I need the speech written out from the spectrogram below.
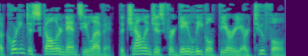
According to scholar Nancy Levit, the challenges for gay legal theory are twofold,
